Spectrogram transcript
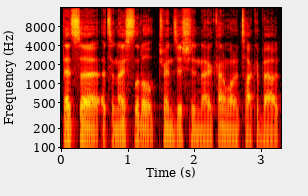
That's a that's a nice little transition. I kind of want to talk about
